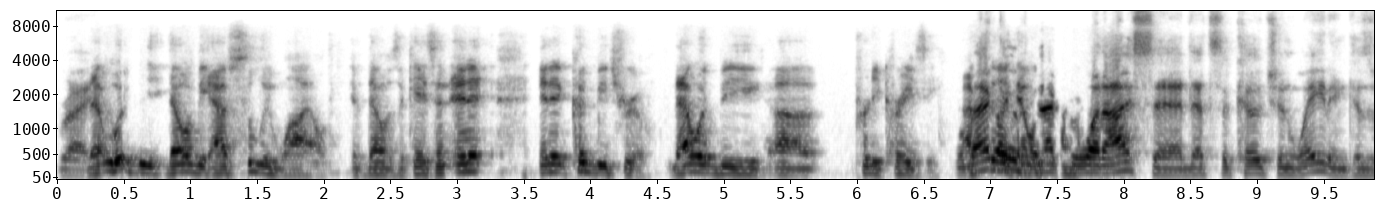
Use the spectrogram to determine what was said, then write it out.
right. That would be that would be absolutely wild if that was the case, and and it and it could be true. That would be uh, pretty crazy. Well, I that feel like that back to what I said. That's the coach in waiting because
